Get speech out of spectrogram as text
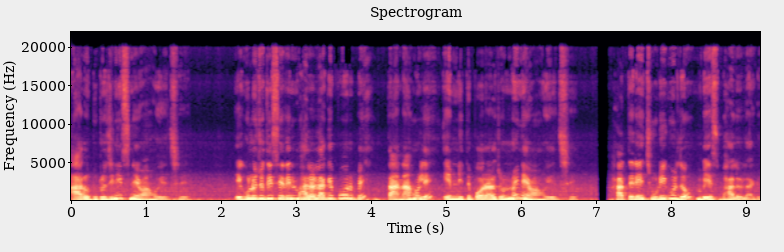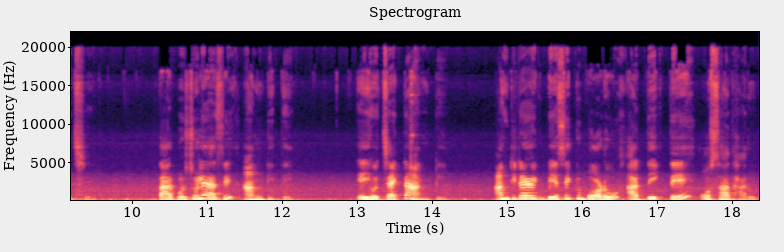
আরও দুটো জিনিস নেওয়া হয়েছে। এগুলো যদি সেদিন ভালো লাগে পরবে, তা না হলে এমনিতে পরার জন্যই নেওয়া হয়েছে। হাতের এই চুড়িগুলো বেশ ভালো লাগছে। তারপর চলে আসি আংটিতে। এই হচ্ছে একটা আংটি। আংটিটা বেশ একটু বড় আর দেখতে অসাধারণ।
